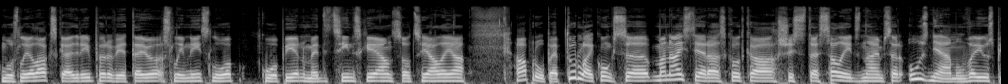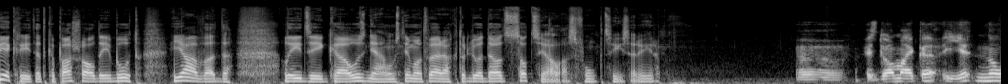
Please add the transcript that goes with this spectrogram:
un būs lielāka skaidrība par vietējo slimnīcu lopu kopienu medicīniskajā un sociālajā aprūpē. Turlai, kungs, uh, man aizķērās kaut kā šis salīdzinājums ar uzņēmumu. Vai jūs piekrītat, ka pašvaldība būtu jāvada līdzīgi kā uzņēmums, ņemot vērā, ka tur ļoti daudz sociālās funkcijas arī ir? Uh, es domāju, ka ja, nu,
